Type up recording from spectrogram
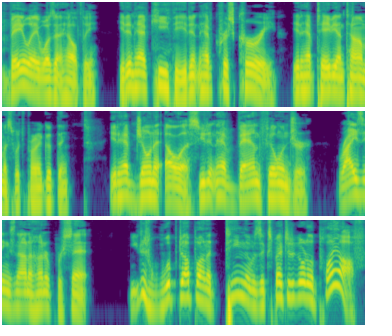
Vele wasn't healthy. You didn't have Kuithe. You didn't have Chris Curry. You didn't have Tavion Thomas, which is probably a good thing. You didn't have Jonah Elliss. You didn't have Van Fillinger. Rising's not 100%. You just whooped up on a team that was expected to go to the playoff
